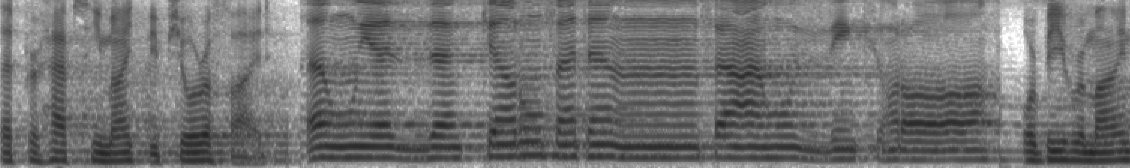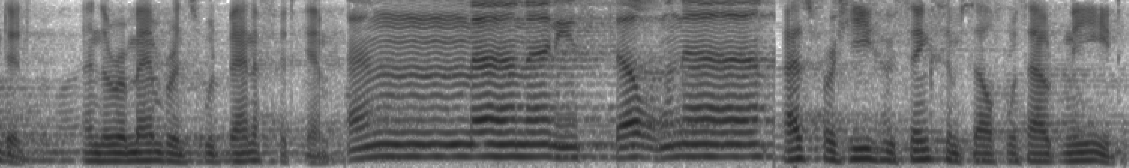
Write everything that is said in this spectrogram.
that perhaps he might be purified. Or be reminded and the remembrance would benefit him. As for he who thinks himself without need,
